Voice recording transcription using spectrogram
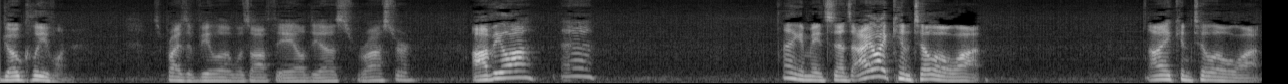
Go Cleveland surprised Avila was off the ALDS roster. Avila? Eh. I think it made sense. I like Cantillo a lot. I like Cantillo a lot.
